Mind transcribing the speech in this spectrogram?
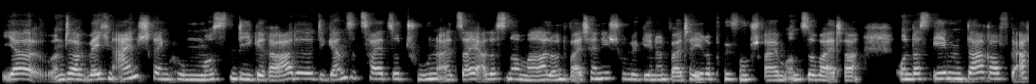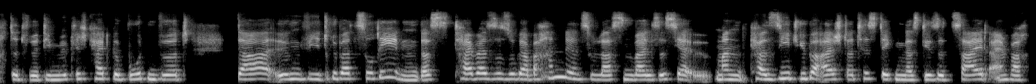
ja, unter welchen Einschränkungen mussten die gerade die ganze Zeit so tun, als sei alles normal und weiter in die Schule gehen und weiter ihre Prüfung schreiben und so weiter? Und dass eben darauf geachtet wird, die Möglichkeit geboten wird, da irgendwie drüber zu reden, das teilweise sogar behandeln zu lassen, weil es ist ja, man sieht überall Statistiken, dass diese Zeit einfach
